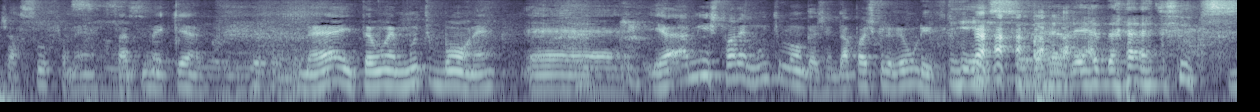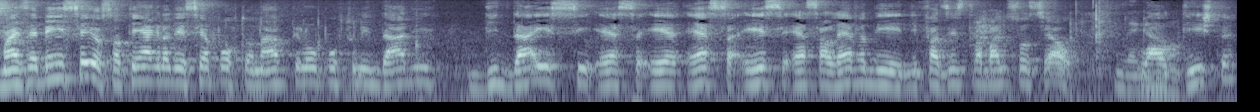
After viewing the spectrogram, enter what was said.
Já surfa, né? Sim, Sabe sim. como é que é? Né? Então é muito bom, né? É... E a minha história é muito longa, gente. Dá para escrever um livro. Isso, é verdade. Mas é bem isso aí. Eu só tenho a agradecer a Portonave pela oportunidade de dar esse, essa, essa, esse, essa leva de, de fazer esse trabalho social. Legal. O autista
